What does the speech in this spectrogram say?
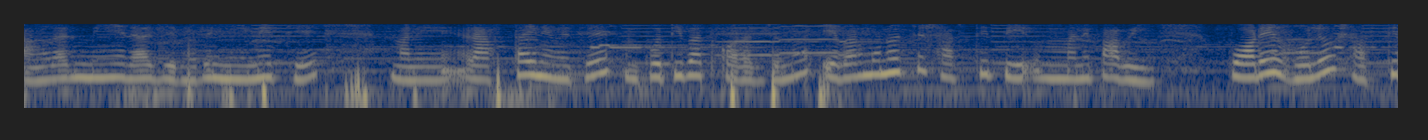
বাংলার মেয়েরা যেভাবে নেমেছে মানে রাস্তায় নেমেছে প্রতিবাদ করার জন্য, এবার মনে হচ্ছে শাস্তি মানে পাবেই। পরে হলেও শাস্তি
